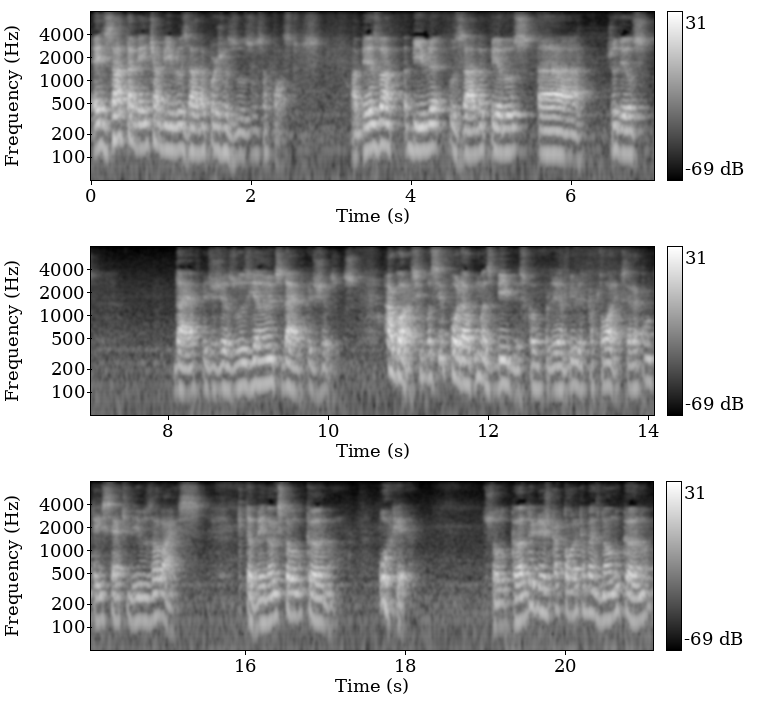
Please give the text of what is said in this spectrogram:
é exatamente a Bíblia usada por Jesus e os apóstolos. A mesma Bíblia usada pelos uh, judeus da época de Jesus e antes da época de Jesus. Agora, se você for a algumas Bíblias, como por exemplo a Bíblia católica, ela contém sete livros a mais, que também não estão no cano. Por quê? Estão no cano da Igreja Católica, mas não no cano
